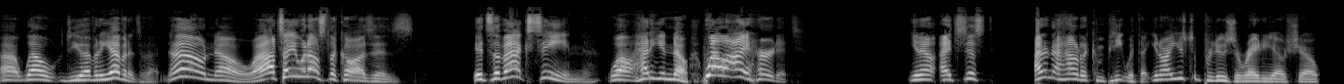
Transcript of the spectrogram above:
Uh, well, do you have any evidence of that? No, no. I'll tell you what else the cause is. It's the vaccine. Well, how do you know? Well, I heard it. You know, it's just, I don't know how to compete with that. You know, I used to produce a radio show.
